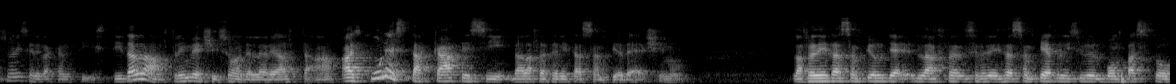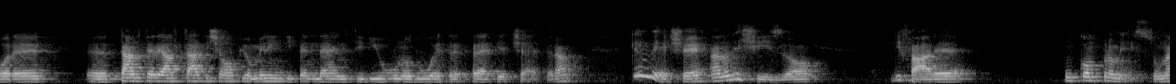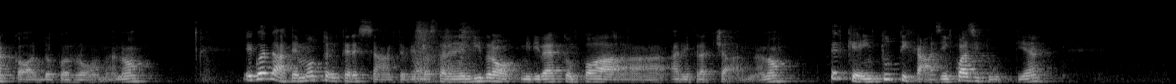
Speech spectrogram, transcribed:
ci sono i serevacantisti, dall'altro invece ci sono delle realtà, alcune staccatesi dalla fraternità San Pio X, la fraternità San, Pio, la fraternità San Pietro di Silvio del Buon Pastore, eh, tante realtà diciamo più o meno indipendenti di uno, due, tre preti, eccetera, che invece hanno deciso di fare un compromesso, un accordo con Roma, no? E guardate, è molto interessante questa storia, nel libro mi diverto un po' a, a ritracciarla, no? Perché in tutti i casi, in quasi tutti, eh,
